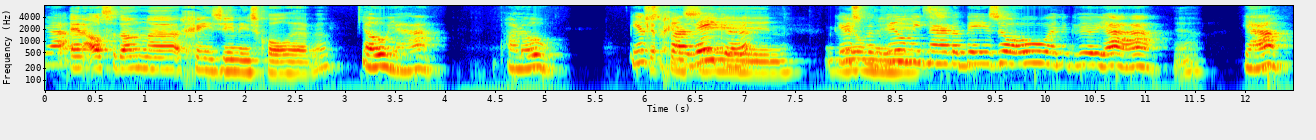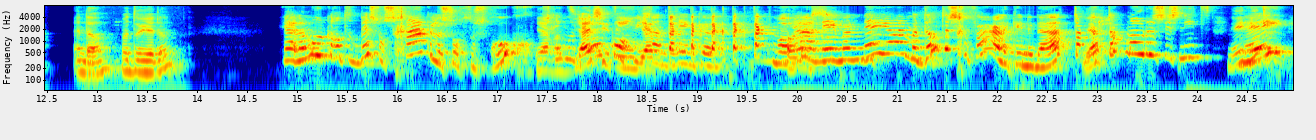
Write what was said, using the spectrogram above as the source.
Ja. En als ze dan eh, geen zin in school hebben. Oh ja. Hallo. Eerst een geen paar weken. zin. Ik Eerst, wil ik wil niet naar de BSO en ik wil, ja. Ja. Ja. En dan? Wat doe je dan? Ja, dan moet ik altijd best wel schakelen s ochtends vroeg. Misschien want moet jij ik ook zit in koffie je gaan tak, drinken. Takmodus. Ja, nee, maar, nee, ja, maar dat is gevaarlijk inderdaad. Tak, Ja? tak, takmodus is niet... Nee, Nee, niet?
